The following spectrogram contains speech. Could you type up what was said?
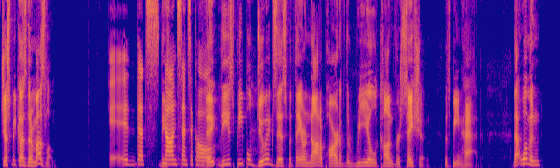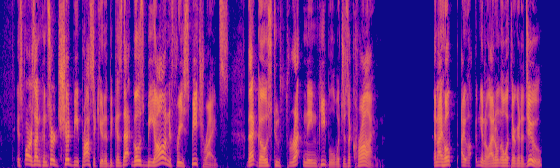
Just because they're Muslim. It, that's These- nonsensical. They, these people do exist, but they are not a part of the real conversation that's being had. That woman, as far as I'm concerned, should be prosecuted because that goes beyond free speech rights. That goes to threatening people, which is a crime. And I hope I you know, I don't know what they're gonna do.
